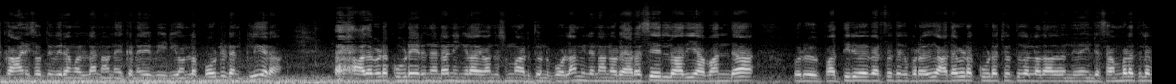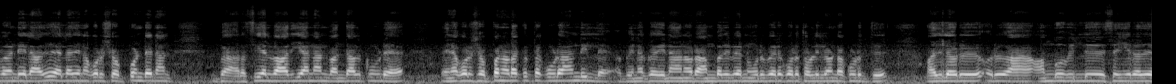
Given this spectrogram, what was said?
காணி சொத்து வீரங்கள்லாம் நான் ஏற்கனவே வீடியோவில் போட்டுட்டேன் கிளியராக அதை விட கூட இருந்தேன்டா நீங்களா வந்து சும்மா எடுத்துகிட்டு போடலாம் இல்லை நான் ஒரு அரசியல்வாதியாக வந்தால் ஒரு பத்து இருபது வருஷத்துக்கு பிறகு அதை விட கூட சொத்துக்கள் அதாவது வந்து இந்த சம்பளத்தில் வேண்டியலாது அல்லது எனக்கு ஒரு ஷொப்புண்டு உண்டு நான் இப்போ அரசியல்வாதியாக நான் வந்தால் கூட எனக்கு ஒரு ஷொப்பை நடக்கத்த கூடாண்டு இல்லை. அப்போ எனக்கு நான் ஒரு ஐம்பது பேர் நூறு பேருக்கு ஒரு தொழிலொண்டை கொடுத்து அதில் ஒரு ஒரு அம்பு வில்லு செய்கிறது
